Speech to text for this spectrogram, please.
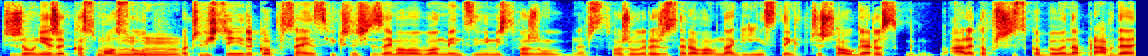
czy Żołnierze Kosmosu. -hmm. Oczywiście nie tylko science fiction się zajmował, bo on między innymi stworzył, znaczy stworzył, reżyserował Nagi Instynkt czy Showgirls, ale to wszystko były naprawdę e,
